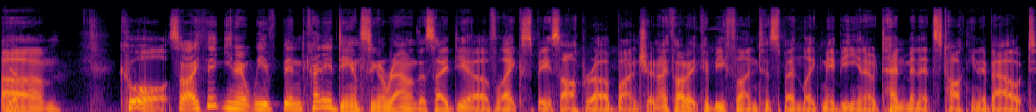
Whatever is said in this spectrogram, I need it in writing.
um, cool. So I think you know we've been kind of dancing around this idea of like space opera a bunch, and I thought it could be fun to spend like maybe you know ten minutes talking about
